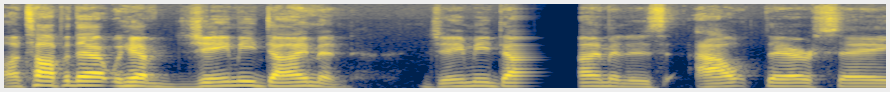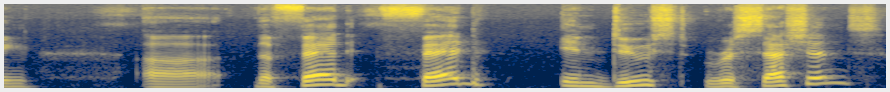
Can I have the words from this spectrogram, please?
On top of that, we have Jamie Dimon. Jamie Dimon is out there saying uh, the Fed Fed induced recessions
